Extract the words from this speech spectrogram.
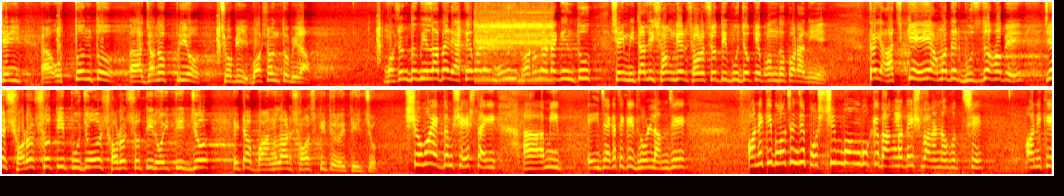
সেই অত্যন্ত জনপ্রিয় ছবি বসন্ত বিলাপ। বসন্ত বিলাপের একেবারে মূল ঘটনাটা কিন্তু সেই মিতালি সঙ্গের সরস্বতী পুজোকে বন্ধ করা নিয়ে। তাই আজকে আমাদের বুঝতে হবে যে সরস্বতী পুজো, সরস্বতীর ঐতিহ্য, এটা বাংলার সংস্কৃতির ঐতিহ্য। সময় একদম শেষ, তাই আমি এই জায়গা থেকেই ধরলাম যে অনেকে বলছেন যে পশ্চিমবঙ্গকে বাংলাদেশ বানানো হচ্ছে। অনেকে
